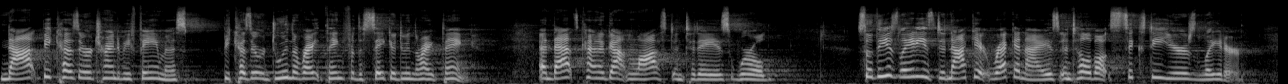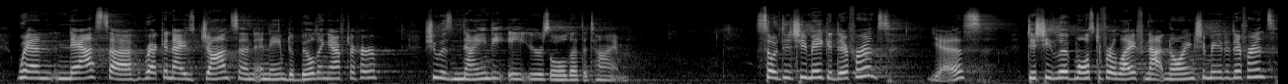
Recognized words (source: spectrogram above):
not because they were trying to be famous, because they were doing the right thing for the sake of doing the right thing. And that's kind of gotten lost in today's world. So these ladies did not get recognized until about 60 years later. When NASA recognized Johnson and named a building after her, she was 98 years old at the time. So, did she make a difference? Yes. Did she live most of her life not knowing she made a difference?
